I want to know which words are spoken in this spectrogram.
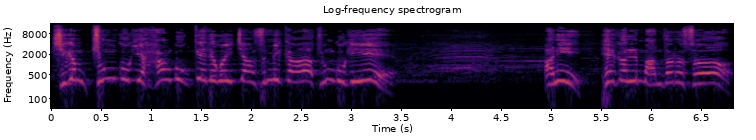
지금 중국이 한국 때리고 있지 않습니까? 중국이. 아니, 핵을 만들어서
